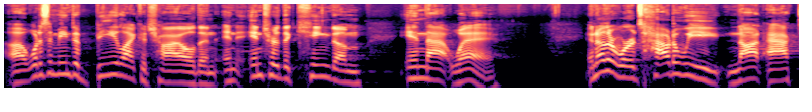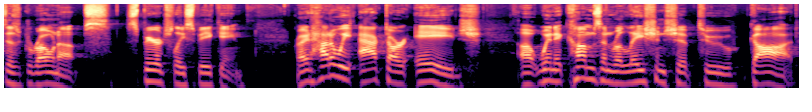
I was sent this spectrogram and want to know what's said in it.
Uh, what does it mean to be like a child and, and enter the kingdom in that way? In other words, how do we not act as grown ups, spiritually speaking? Right? How do we act our age uh, when it comes in relationship to God?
